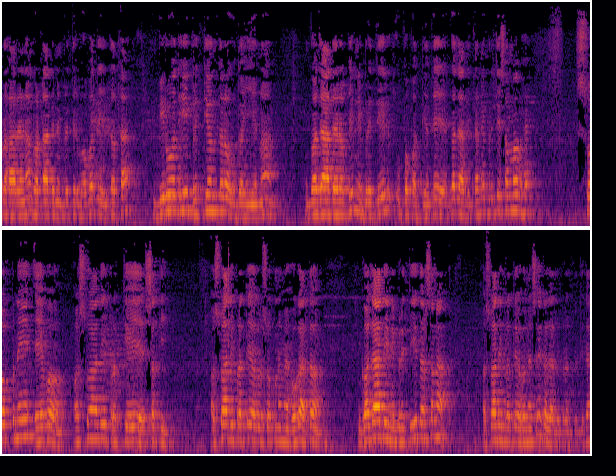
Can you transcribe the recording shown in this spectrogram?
प्रहारेण घटादि निवृत्तिर्भवती तथा विरोधी वृत्तियंतर उदयन गजादेरपि निवृत्ति उपपद्य थे गजादि का निवृत्ति संभव है। स्वप्ने एवं अश्वादि प्रत्यय सती। अश्वादि प्रत्यय अगर स्वप्न में होगा तो गजादि निवृत्ति दर्शनात्। अश्वादि प्रत्यय होने से गजादि प्रकृति का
